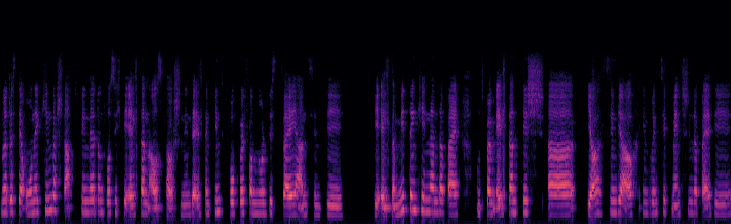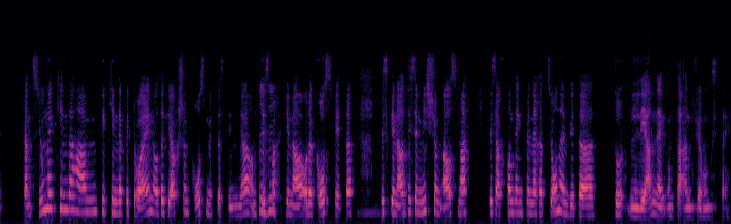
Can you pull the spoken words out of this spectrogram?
nur dass der ohne Kinder stattfindet und wo sich die Eltern austauschen. In der Eltern-Kind-Gruppe von 0 bis 2 Jahren sind die die Eltern mit den Kindern dabei und beim Elterntisch äh, ja, sind ja auch im Prinzip Menschen dabei, die ganz junge Kinder haben, die Kinder betreuen oder die auch schon Großmütter sind, ja. Und mhm. das macht genau, oder Großväter, das genau diese Mischung ausmacht, das auch von den Generationen wieder zu lernen, unter Anführungszeichen,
